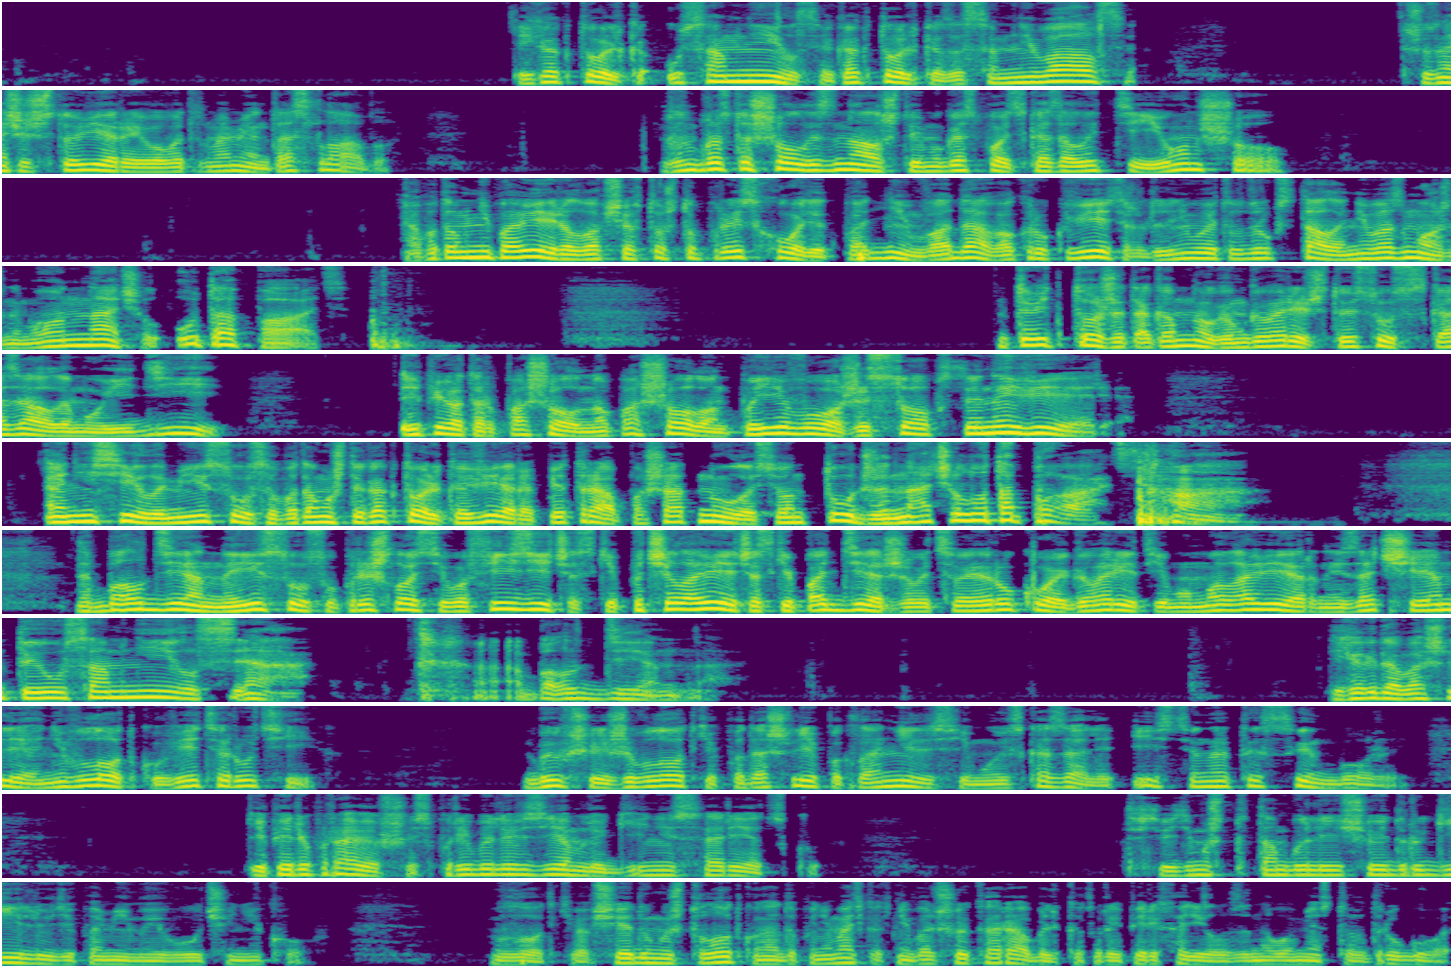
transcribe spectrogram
И как только усомнился, как только засомневался, что значит, что вера его в этот момент ослабла. Он просто шел и знал, что ему Господь сказал идти, и он шел. А потом не поверил вообще в то, что происходит. Под ним вода, вокруг ветер. Для него это вдруг стало невозможным, и он начал утопать. Ты ведь тоже так о многом говорит, что Иисус сказал ему «иди». И Петр пошел, но пошел он по его же собственной вере, а не силами Иисуса, потому что как только вера Петра пошатнулась, он тут же начал утопать. Обалденно Иисусу пришлось его физически, по-человечески поддерживать своей рукой, говорит ему, маловерный, зачем ты усомнился? Обалденно. И когда вошли они в лодку, ветер утих. Бывшие же в лодке подошли, поклонились ему и сказали, «Истинно ты сын Божий». И, переправившись, прибыли в землю Генисарецкую. То есть, видимо, что там были еще и другие люди, помимо его учеников. В лодке. Вообще, я думаю, что лодку надо понимать как небольшой корабль, который переходил из одного места в другое.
